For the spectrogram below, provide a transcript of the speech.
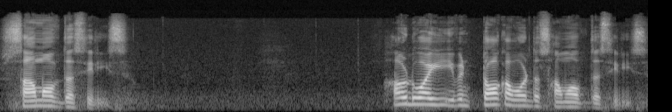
Sum of the series how do I even talk about the sum of the series?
